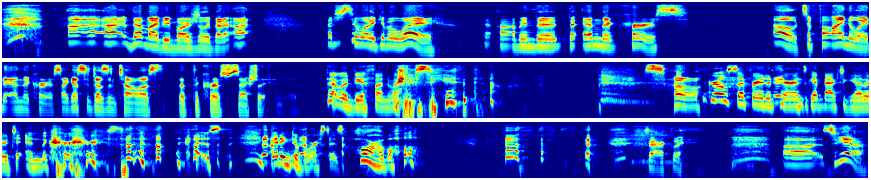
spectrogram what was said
I, I, that might be marginally better. I, I just didn't want to give away. I mean, the the end the curse. Oh, to find a way to end the curse. I guess it doesn't tell us that the curse was actually ended. That would be a fun way to see it. So girls separated parents get back together to end the curse because getting divorced is horrible. exactly. Uh, so yeah,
